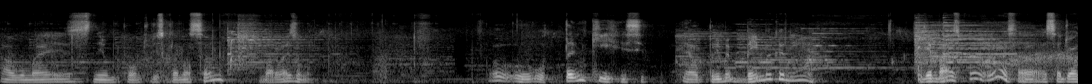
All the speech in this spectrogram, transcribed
Algo mais, nenhum ponto de exclamação. Bora mais uma. O, o, o tanque, esse é o primo é bem bacaninha. Ele é básico. Oh, essa, essa de eu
